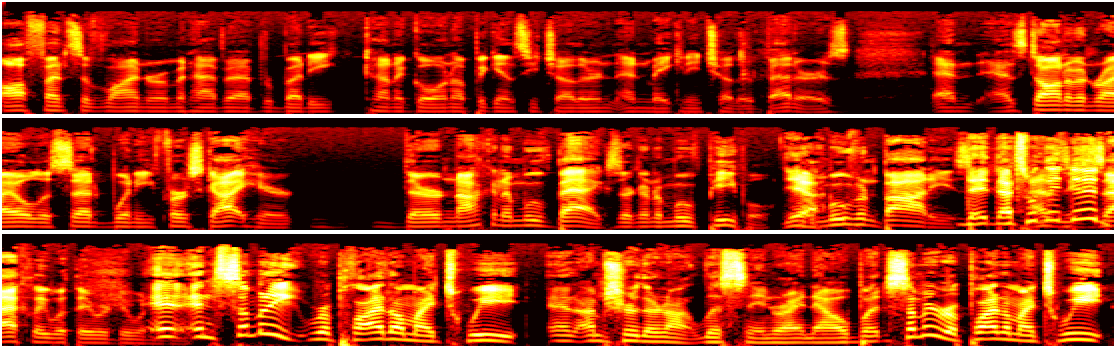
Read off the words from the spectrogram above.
offensive line room and have everybody kind of going up against each other and, and making each other better. And as Donovan Raiola said when he first got here, they're not going to move bags; they're going to move people. Yeah. They're moving bodies. They- that's what they did. Exactly what they were doing. And, and somebody replied on my tweet, and I'm sure they're not listening right now, but somebody replied on my tweet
